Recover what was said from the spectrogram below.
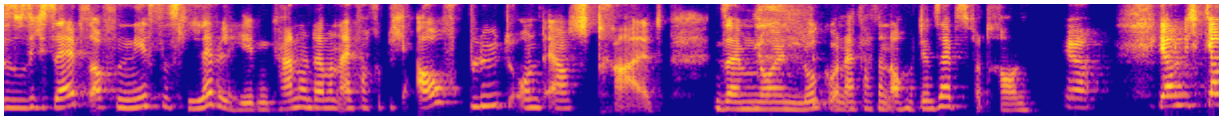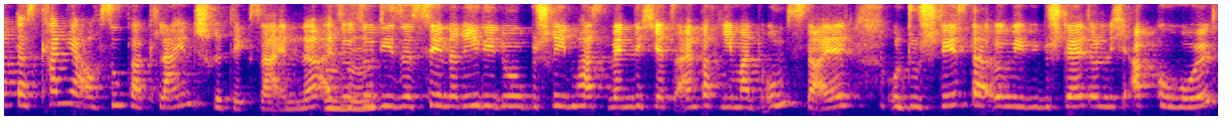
Also sich selbst auf ein nächstes Level heben kann und dann man einfach wirklich aufblüht und erstrahlt in seinem neuen Look und einfach dann auch mit dem Selbstvertrauen. Ja. Ja, und ich glaube, das kann ja auch super kleinschrittig sein. Ne? Also mhm. so diese Szenerie, die du beschrieben hast, wenn dich jetzt einfach jemand umstylt und du stehst da irgendwie wie bestellt und nicht abgeholt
